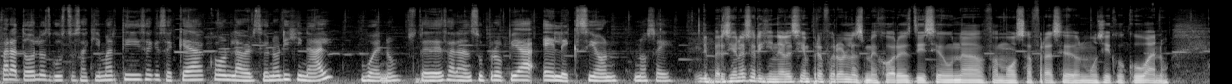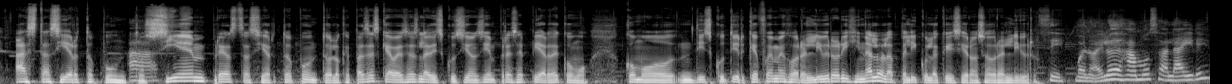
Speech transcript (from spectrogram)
para todos los gustos. Aquí Martí dice que se queda con la versión original. Bueno, ustedes harán su propia elección, no sé. Versiones originales siempre fueron las mejores, dice una famosa frase de un músico cubano. Hasta cierto punto, Ah. siempre hasta cierto punto. Lo que pasa es que a veces la discusión siempre se pierde como, como discutir qué fue mejor, el libro original o la película que hicieron sobre el libro. Sí, bueno, ahí lo dejamos al aire,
